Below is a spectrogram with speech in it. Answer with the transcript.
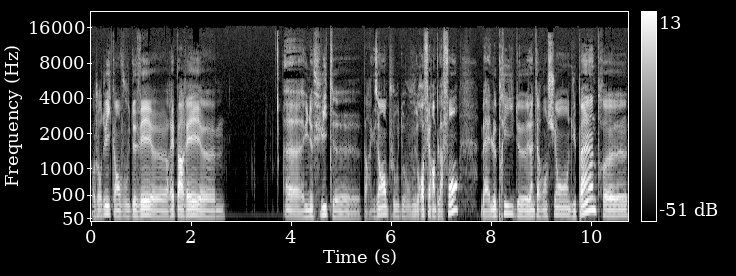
Aujourd'hui, quand vous devez euh, réparer euh, une fuite, par exemple, ou vous refaire un plafond, ben, le prix de l'intervention du peintre,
